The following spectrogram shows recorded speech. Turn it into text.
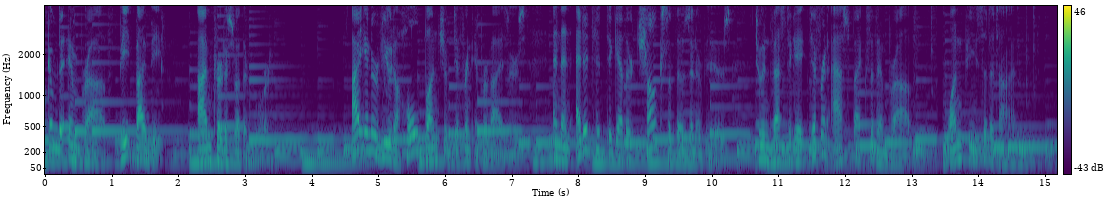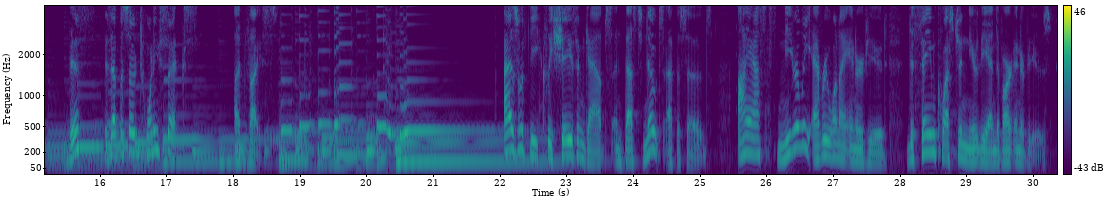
Welcome to Improv, Beat by Beat. I'm Curtis Rutherford. I interviewed a whole bunch of different improvisers and then edited together chunks of those interviews to investigate different aspects of improv, one piece at a time. This is episode 26 Advice. As with the cliches and gaps and best notes episodes, I asked nearly everyone I interviewed the same question near the end of our interviews.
